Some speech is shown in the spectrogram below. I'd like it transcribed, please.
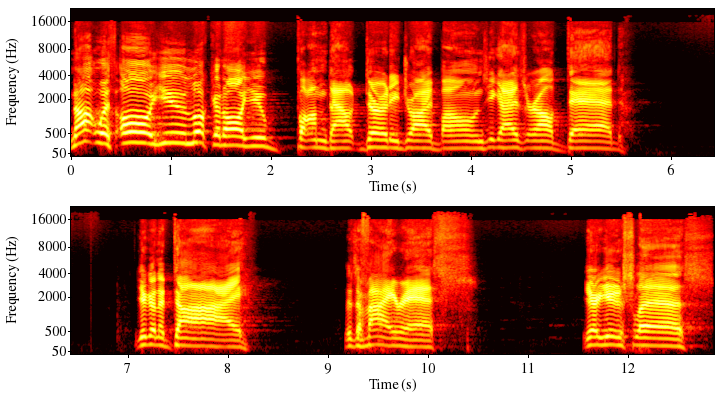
Not with, oh, you, look at all you bummed out, dirty, dry bones. You guys are all dead. You're going to die. There's a virus. You're useless.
